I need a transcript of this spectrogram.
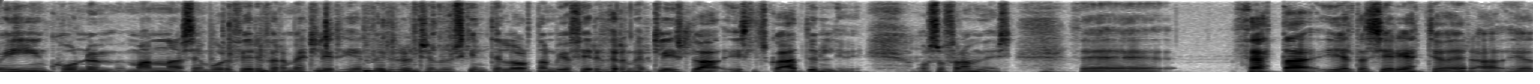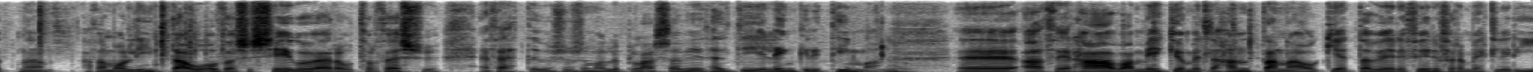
eigin manna sem voru fyrirferðarmerklir hér fyrir hún sem eru skindilega orðan mjög fyrirferðarmerkli í íslensku aðunlífi og svo framvegis mm. Þetta, ég held að sé rétt hjá þér að, hérna, að það má líta á, á þessu sigurverða út frá þessu en þetta er svo sem alveg blasa við held ég í lengri tíma mm. uh, að þeir hafa mikið á milli handana og geta verið fyrirferðarmerklir í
